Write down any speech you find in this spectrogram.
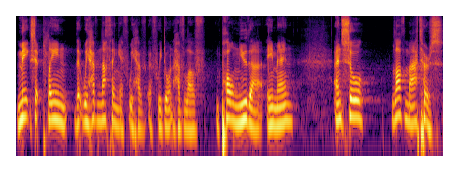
makes it plain that we have nothing if we, have, if we don't have love. And Paul knew that. Amen. And so love matters.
